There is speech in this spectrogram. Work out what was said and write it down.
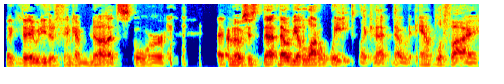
like they would either think I'm nuts or I don't know. It's just that, that would be a lot of weight. Like that, that would amplify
